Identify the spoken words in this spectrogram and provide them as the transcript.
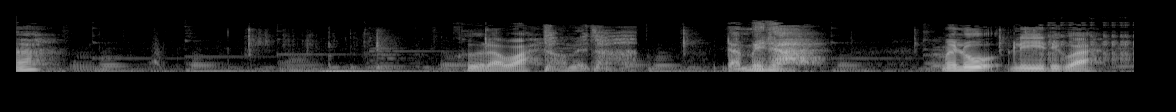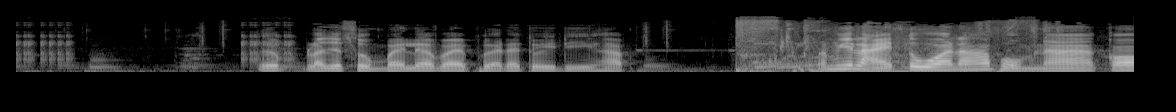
อะคืออะไรวะดาเมดาไม่รู้รีดีกว่า ปึ๊บเราจะสุ่มไปเรื่อยไปเผื่อได้ตัวดีครับ มันมีหลายตัวนะครับผมนะ ก็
